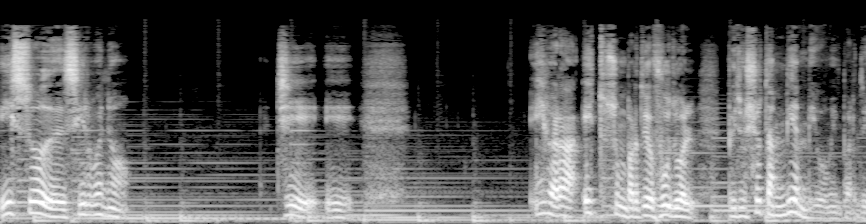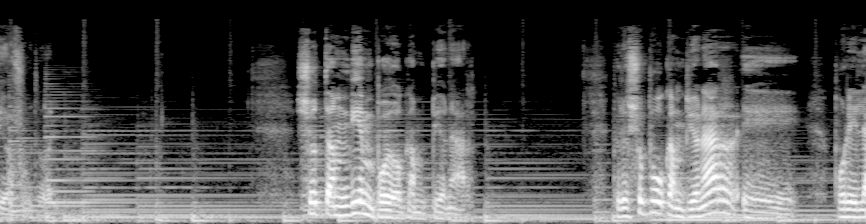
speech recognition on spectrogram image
eso de decir, bueno, che, eh, es verdad, esto es un partido de fútbol, pero yo también vivo mi partido de fútbol yo también puedo campeonar. Pero yo puedo campeonar eh, por, el,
